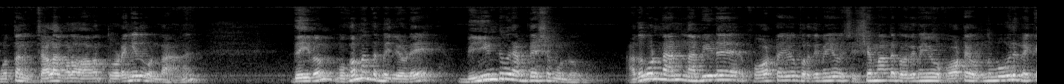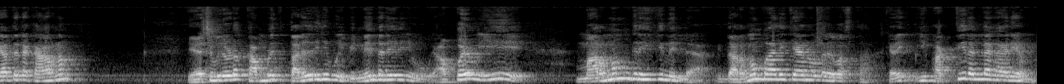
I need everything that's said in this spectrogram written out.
മൊത്തം ചളകളാവാൻ തുടങ്ങിയത് കൊണ്ടാണ് ദൈവം മുഹമ്മദ് നബിയിലൂടെ വീണ്ടും ഒരു അപ്ഡേഷൻ കൊണ്ടുവന്നു. അതുകൊണ്ടാണ് നബിയുടെ ഫോട്ടോയോ പ്രതിമയോ ശിഷ്യന്മാരുടെ പ്രതിമയോ ഫോട്ടോയോ ഒന്നുപോലും വെക്കാത്തതിന്റെ കാരണം യേശുവിലൂടെ കംപ്ലീറ്റ് തലതിരിഞ്ഞു പോയി പിന്നെയും തലതിരിഞ്ഞു പോയി. അപ്പോഴും ഈ മർമ്മം ഗ്രഹിക്കുന്നില്ല. ഈ ധർമ്മം പാലിക്കാനുള്ള വ്യവസ്ഥ. ഈ ഭക്തിയിലല്ല കാര്യം.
